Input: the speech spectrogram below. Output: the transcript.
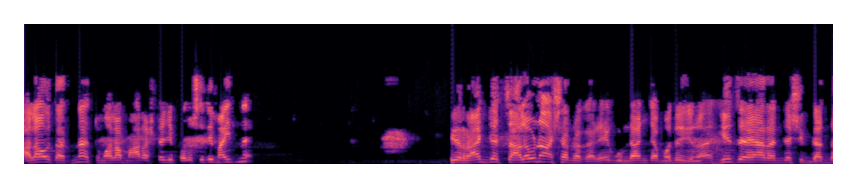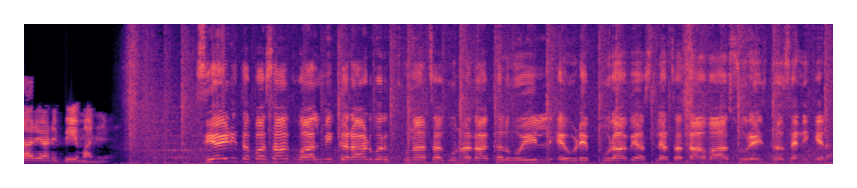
आला होतात ना? तुम्हाला महाराष्ट्राची परिस्थिती माहीत नाही? हे राज्य चालवणं अशा प्रकारे गुंडांच्या मदतीनं हीच या राज्याची गद्दारी आणि बेमानी आहे. सीआयडी तपासात वाल्मिक कराडवर खुनाचा गुन्हा दाखल होईल एवढे पुरावे असल्याचा दावा सुरेश धस यांनी केला.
